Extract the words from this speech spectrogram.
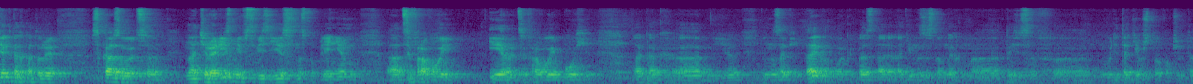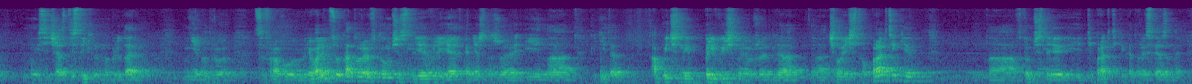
эффектах, которые сказываются на терроризме в связи с наступлением э, цифровой эры, цифровой эпохи, как э, ее не назовить. Да, и как бы, один из основных э, тезисов будет таким, что, в общем-то, мы сейчас действительно наблюдаем некоторую цифровую революцию, которая в том числе влияет, конечно же, и на какие-то обычные, привычные уже для человечества практики, в том числе и те практики, которые связаны с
